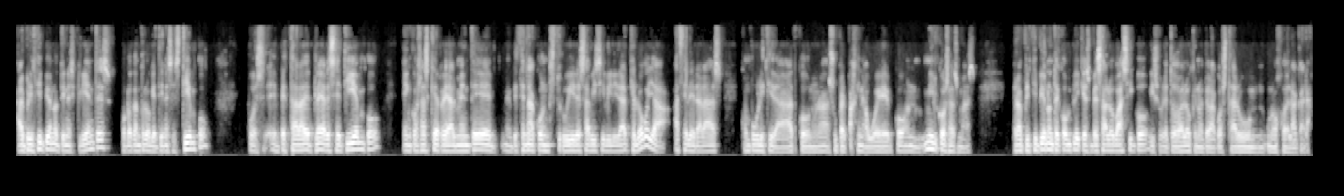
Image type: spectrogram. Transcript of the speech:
Al principio no tienes clientes, por lo tanto lo que tienes es tiempo. Pues empezar a emplear ese tiempo en cosas que realmente empiecen a construir esa visibilidad que luego ya acelerarás con publicidad, con una super página web, con mil cosas más. Pero al principio no te compliques, ves a lo básico y sobre todo a lo que no te va a costar un, ojo de la cara.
